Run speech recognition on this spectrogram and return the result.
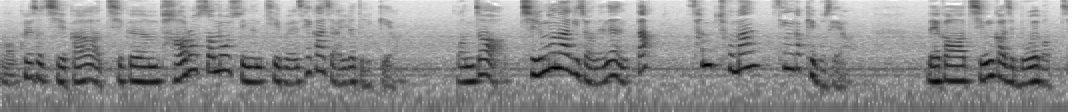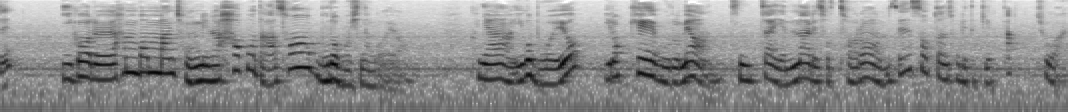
어, 그래서 제가 지금 바로 써먹을 수 있는 팁을 세 가지 알려드릴게요. 먼저 질문하기 전에는 딱 3초만 생각해 보세요. 내가 지금까지 뭐 해봤지? 이거를 한 번만 정리를 하고 나서 물어보시는 거예요. 그냥 이거 뭐예요? 이렇게 물으면 진짜 옛날에 저처럼 센스 없다는 소리 듣기 딱 좋아요.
